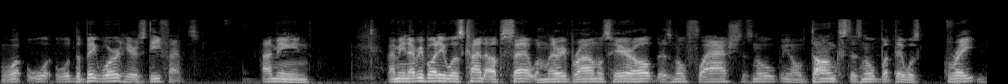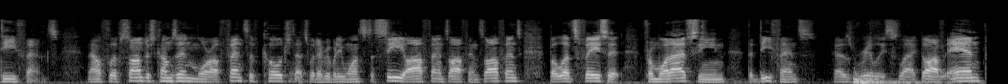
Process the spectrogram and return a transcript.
what, what, what the big word here is defense. I mean, I mean everybody was kind of upset when Larry Brown was here. Oh, there's no flash, there's no you know dunks, there's no, but there was great defense. Now Flip Saunders comes in, more offensive coach. That's what everybody wants to see: offense, offense, offense. But let's face it, from what I've seen, the defense has really slacked off. And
